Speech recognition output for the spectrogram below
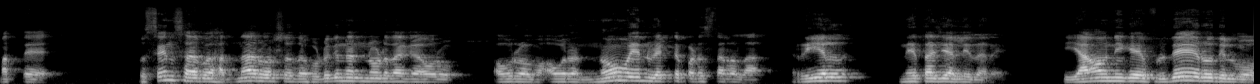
ಮತ್ತೆ ಹುಸೇನ್ ಸಾಹೇಬ್ ಹದಿನಾರು ವರ್ಷದ ಹುಡುಗನನ್ನು ನೋಡಿದಾಗ ಅವರು ಅವರು ಅವರ ನೋವು ಏನು ವ್ಯಕ್ತಪಡಿಸ್ತಾರಲ್ಲ, ರಿಯಲ್ ನೇತಾಜಿ ಅಲ್ಲಿದ್ದಾರೆ. ಯಾವನಿಗೆ ಹೃದಯ ಇರೋದಿಲ್ವೋ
